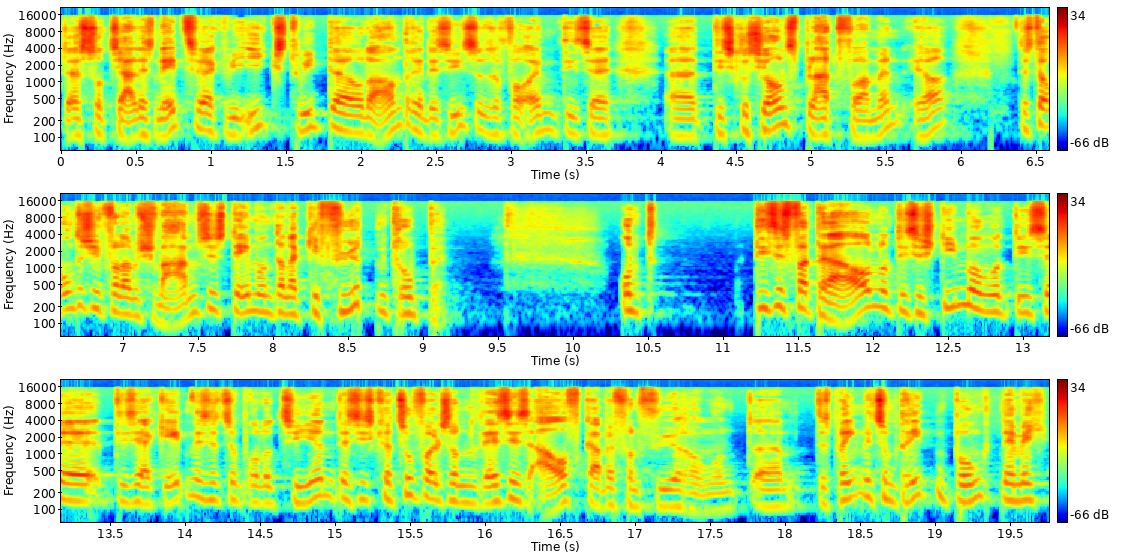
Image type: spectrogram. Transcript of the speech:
das soziales Netzwerk wie X, Twitter oder andere das ist, also vor allem diese äh, Diskussionsplattformen. Ja. Das ist der Unterschied von einem Schwarmsystem und einer geführten Gruppe. Und dieses Vertrauen und diese Stimmung und diese, diese Ergebnisse zu produzieren, das ist kein Zufall, sondern das ist Aufgabe von Führung. Und äh, das bringt mich zum dritten Punkt, nämlich,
